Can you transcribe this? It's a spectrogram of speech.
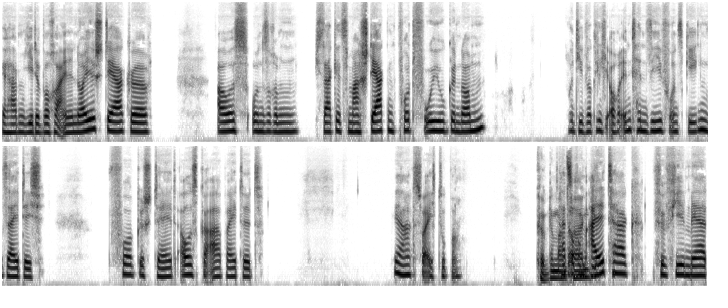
Wir haben jede Woche eine neue Stärke aus unserem, ich sage jetzt mal, Stärkenportfolio genommen und die wirklich auch intensiv uns gegenseitig vorgestellt, ausgearbeitet. Ja, das war echt super. Könnte man Hat sagen, auch im Alltag für viel mehr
